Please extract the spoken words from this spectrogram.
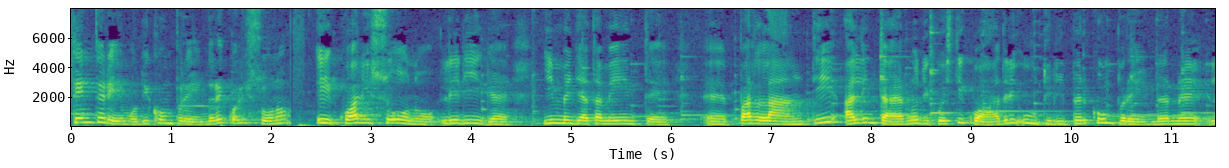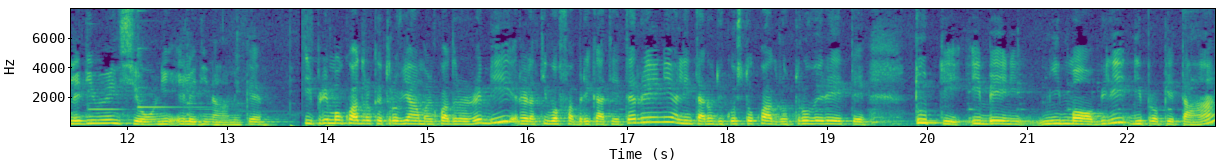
tenteremo di comprendere quali sono e quali sono le righe immediatamente eh, parlanti all'interno di questi quadri utili per comprenderne le dimensioni e le dinamiche. Il primo quadro che troviamo è il quadro RB relativo a fabbricati e terreni. All'interno di questo quadro troverete tutti i beni immobili di proprietà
